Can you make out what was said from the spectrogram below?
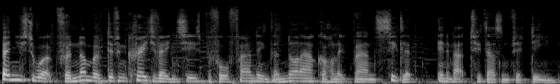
Ben used to work for a number of different creative agencies before founding the non alcoholic brand Seedlip in about 2015.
